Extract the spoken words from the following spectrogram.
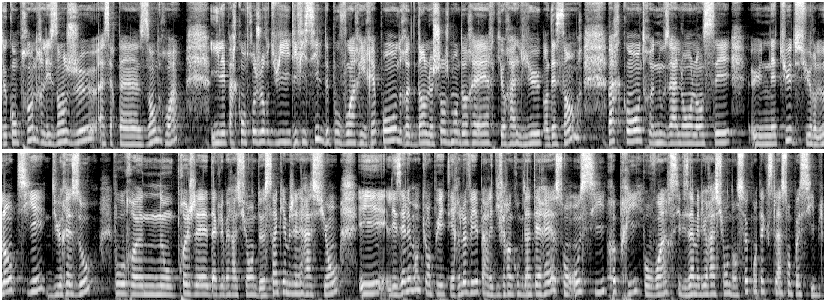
de comprendre les enjeux à certains endroits. Il est par contre aujourd'hui difficile de pouvoir y répondre dans le changement d'horaire qui aura lieu en décembre. Par contre, nous allons lancer une étude sur l'entier du réseau pour euh, nos projets d'agglomération de cinquième génération et les éléments qui ont pu être relevés par les différents groupes d'intérêt sont aussi repris pour voir si des améliorations dans ce contexte-là sont possibles.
